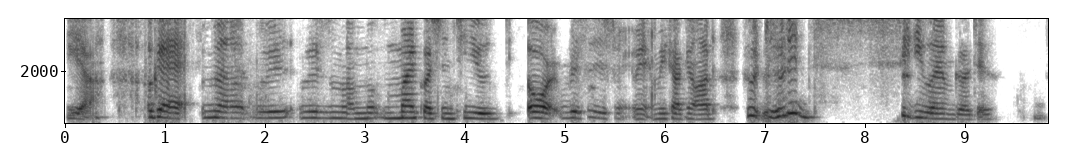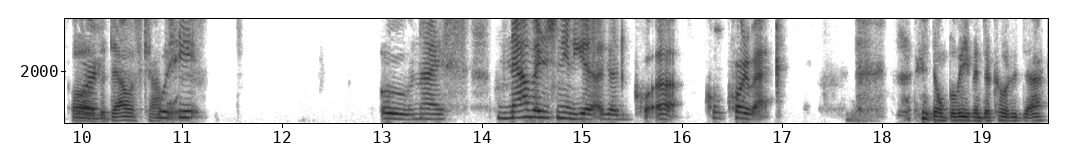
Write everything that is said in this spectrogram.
Yeah. Okay. ma- This is my, my question to you, or this is just me, me talking loud. Who Yeah. who did CeeDee Lamb go to? Uh, Or the Dallas was he- Cowboys. Oh, nice. Now they just need to get a good uh, qu- quarterback don't believe in Dakota Dak?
